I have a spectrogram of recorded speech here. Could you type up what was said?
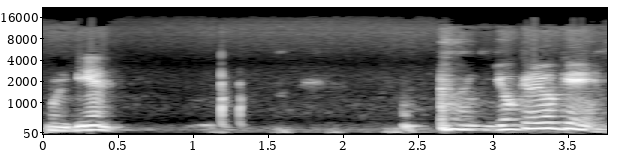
Muy bien. Yo creo que,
